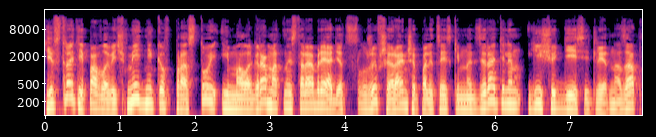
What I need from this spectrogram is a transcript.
Евстратий Павлович Медников – простой и малограмотный старообрядец, служивший раньше полицейским надзирателем, еще 10 лет назад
